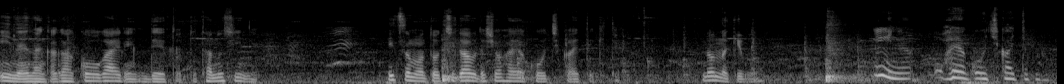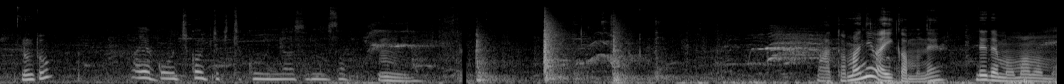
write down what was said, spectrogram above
いいね。なんか学校帰りのデートって楽しいね。いつもと違うでしょ？早くお家帰ってきて。どんな気分？ド。いいね。早くお家帰ってくる。本当？早くお家帰ってきて公園で遊んでさ。うん。まあたまにはいいかもね。ででもママも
